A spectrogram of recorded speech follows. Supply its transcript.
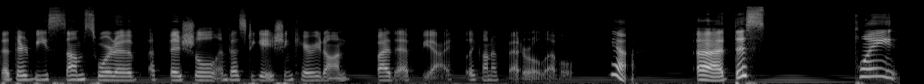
that there'd be some sort of official investigation carried on by the FBI, like on a federal level. Yeah. Uh, at this point,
